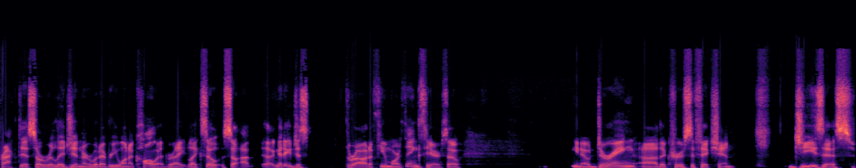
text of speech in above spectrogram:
practice or religion or whatever you want to call it, right? Like so so I'm, I'm going to just throw out a few more things here. So you know, during uh, the crucifixion, Jesus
